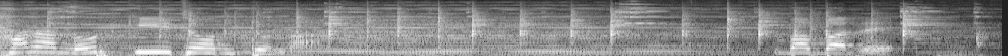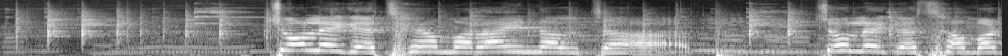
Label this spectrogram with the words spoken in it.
হারানোর কি যন্ত্রণা। বাবারে। চলে গেছে আমার আইনাল চাঁদ। চলে গেছে আমার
